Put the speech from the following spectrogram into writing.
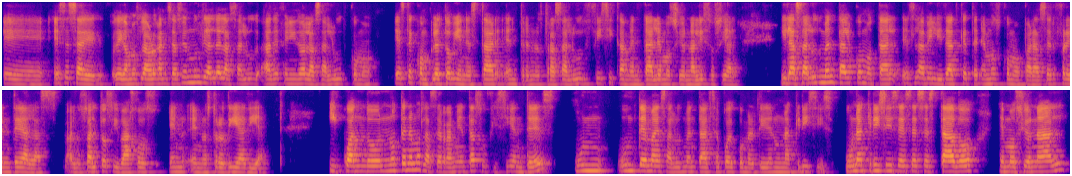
eh, es esa, digamos, la Organización Mundial de la Salud ha definido la salud como este completo bienestar entre nuestra salud física, mental, emocional y social. Y la salud mental como tal es la habilidad que tenemos como para hacer frente a, las, a los altos y bajos en, en nuestro día a día. Y cuando no tenemos las herramientas suficientes, un, un tema de salud mental se puede convertir en una crisis. Una crisis es ese estado emocional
